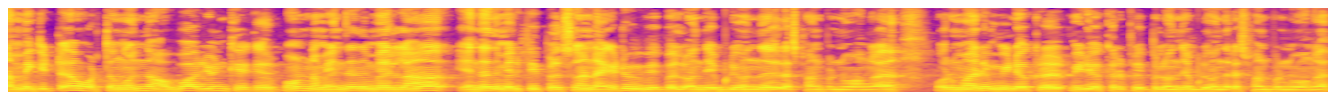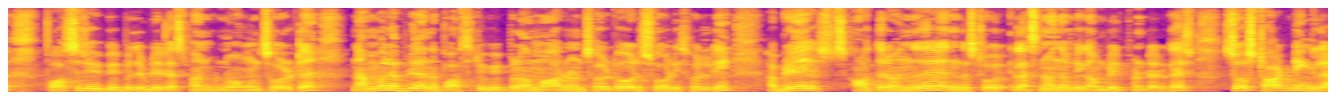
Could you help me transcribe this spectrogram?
நம்மக்கிட்ட ஒருத்தவங்க வந்து அவார்யூன்னு கேட்குறப்போ நம்ம எந்தெந்த மாரிலாம் எந்தெந்த மாரி பீப்புள்ஸ்லாம் நெகட்டிவ் பீப்புள் வந்து எப்படி வந்து ரெஸ்பாண்ட் பண்ணுவாங்க? ஒரு மாதிரி மீடியோ மீடியோ மீடியோக்கர் பீப்புள் வந்து எப்படி வந்து ரெஸ்பாண்ட் பண்ணுவாங்க? பாசிட்டிவ் பீப்புள் எப்படி ரெஸ்பாண்ட் பண்ணுவாங்கன்னு சொல்லிட்டு நம்மளை எப்படி அந்த பாசிட்டிவ் பீப்புளாக மாறணும்னு சொல்லிட்டு ஒரு ஸ்டோரி சொல்லி அப்படியே ஆத்தர் வந்து இந்த ஸ்டோ லெசன் வந்து அப்படியே கம்ப்ளீட் பண்ணுறாரு கைஸ் ஸோ ஸ்டார்டிங்கில்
